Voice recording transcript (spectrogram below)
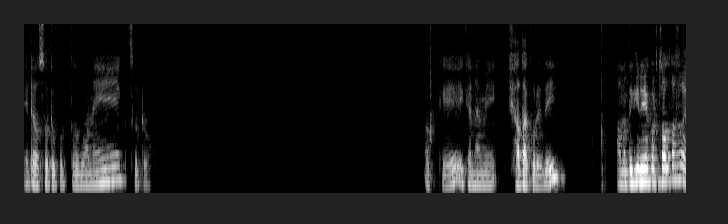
এটাও ছোট করতে হবে, অনেক ছোট। ওকে, এখানে আমি সাদা করে দেই। আমাদের কি রেকর্ড চলতেছে?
